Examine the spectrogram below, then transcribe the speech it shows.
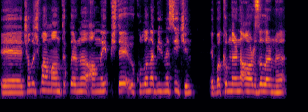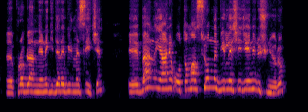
e, çalışma mantıklarını anlayıp işte e, kullanabilmesi için e, bakımlarını, arızalarını, e, problemlerini giderebilmesi için e, ben yani otomasyonla birleşeceğini düşünüyorum.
